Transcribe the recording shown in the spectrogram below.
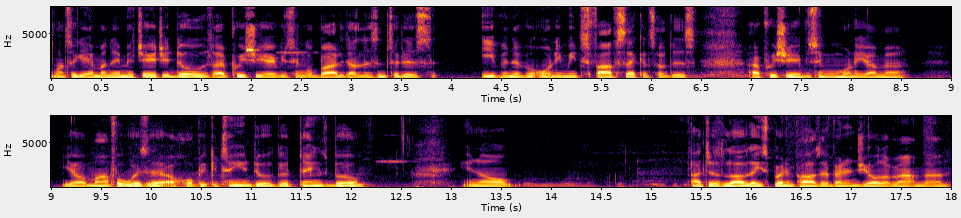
Once again, my name is JJ Doze. I appreciate every single body that listened to this, even if it only means five seconds of this. I appreciate every single one of y'all, man. Yo, Mindful Wizard, I hope you continue doing good things, bro. You know, I just love that you're spreading positive energy all around, man.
